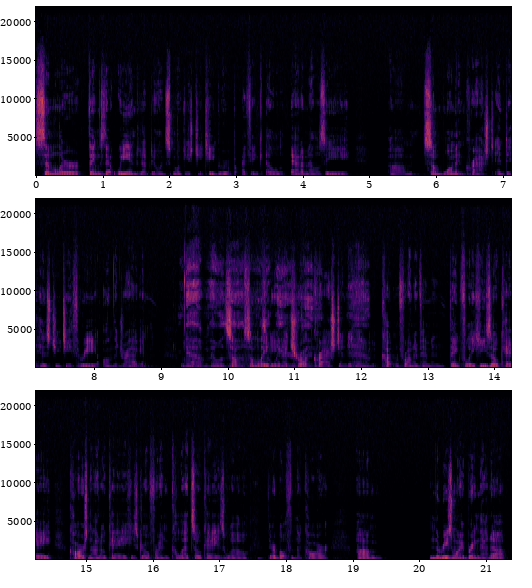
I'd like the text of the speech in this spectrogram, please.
similar things that we ended up doing. Smokey's GT group, I think L, Adam LZ um, some woman crashed into his GT3 on the Dragon. Yeah, Um, that was, some uh, some was a lady in a truck thing. crashed into him, cut in front of him, and thankfully he's okay. Car's not okay. His girlfriend Collete's okay as well. They're both in the car. Um, and the reason why I bring that up,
